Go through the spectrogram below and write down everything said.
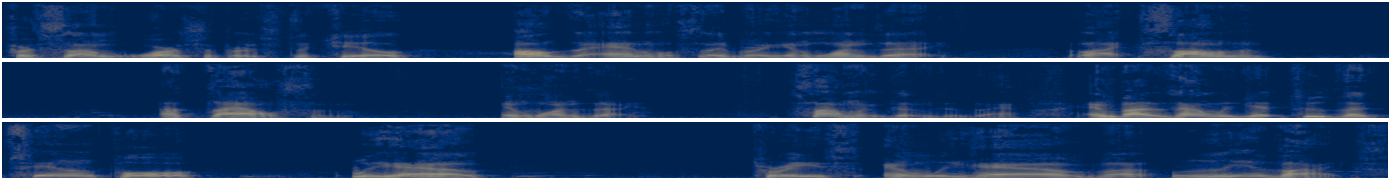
for some worshipers to kill all the animals they bring in one day. Like Solomon, a thousand in one day. Solomon couldn't do that. And by the time we get to the temple, we have priests and we have uh, Levites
